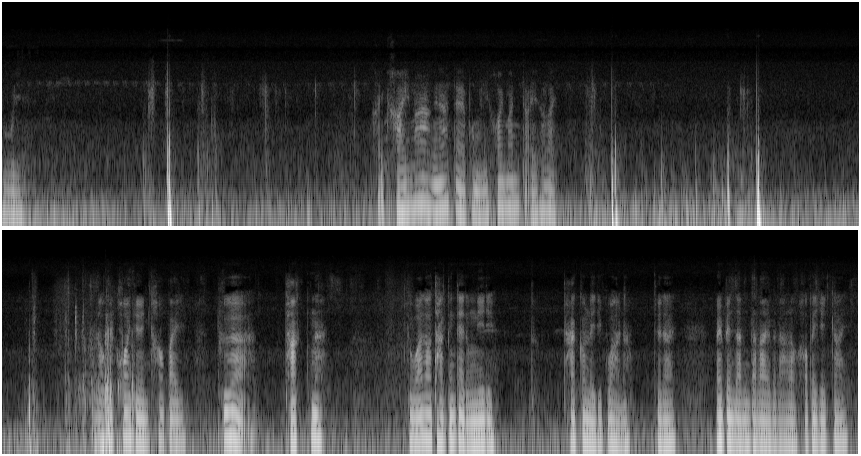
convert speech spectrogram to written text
ดูดิ ค ล้ายมากเลยนะ แต่ผมไม่ค่อยมั่นใจเท่าไหร่ เราไม่ค่อยเดินเข้าไปเพื่อทักนะหรือว่าเราทักตั้งแต่ตรงนี้ดิ ทักก่อนเลยดีกว่านะ จะได้ไม่เป็นอันตรายเวลาเราเข้าไปใกล้ๆ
